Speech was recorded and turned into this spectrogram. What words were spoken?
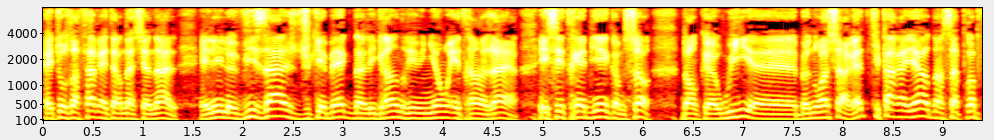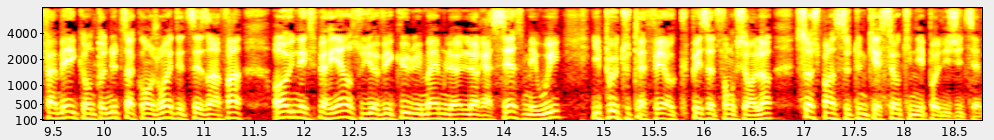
elle est aux affaires internationales. Elle est le visage du Québec dans les grandes réunions étrangères. Et c'est très bien comme ça. Donc euh, oui, euh, Benoît Charette, qui par ailleurs, dans sa propre famille, compte tenu de sa conjointe et de ses enfants, a une expérience où il a vécu lui-même le, racisme. Mais oui, il peut tout à fait occuper cette fonction-là. Ça, je pense c'est une question qui n'est pas légitime.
